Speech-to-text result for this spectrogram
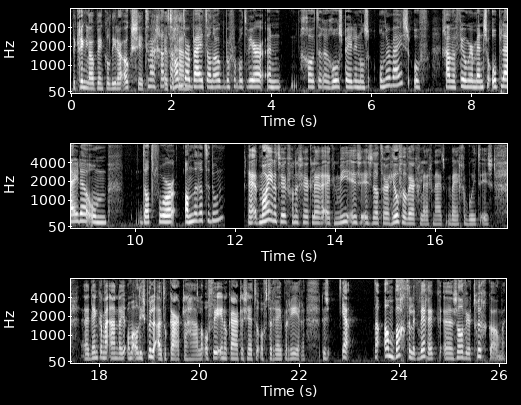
de kringloopwinkel die daar ook zit. Maar gaat handarbeid dan ook bijvoorbeeld weer een grotere rol spelen in ons onderwijs? Of gaan we veel meer mensen opleiden om dat voor anderen te doen? Het mooie natuurlijk van de circulaire economie is, is dat er heel veel werkgelegenheid mee geboeid is. Uh, denk er maar aan dat je, om al die spullen uit elkaar te halen, of weer in elkaar te zetten of te repareren. Dus ja, nou, ambachtelijk werk uh, zal weer terugkomen.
